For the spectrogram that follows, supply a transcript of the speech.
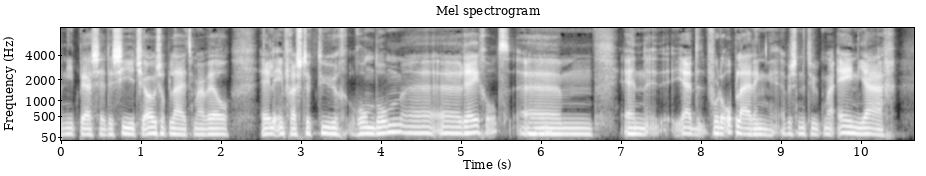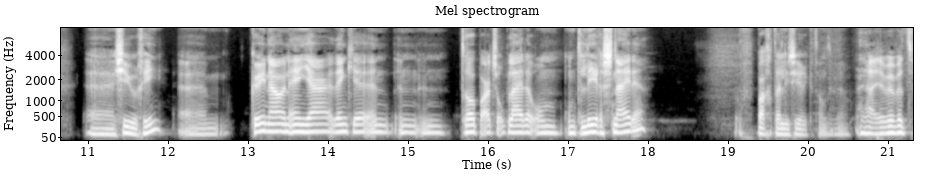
niet per se de CHO's opleidt, maar wel hele infrastructuur rondom regelt. Mm -hmm. um, en ja, de, voor de opleiding hebben ze natuurlijk maar één jaar chirurgie. Um, kun je nou in één jaar, denk je, een, een, een tropenarts opleiden om, om te leren snijden? Of bagatelliseer ik het dan? Ja, we hebben het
